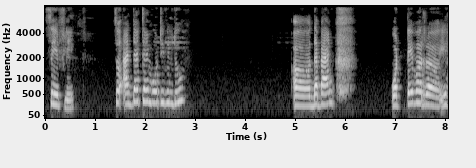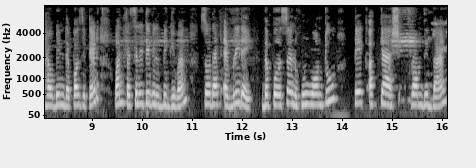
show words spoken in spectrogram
safely. So at that time what you will do? Uh, the bank whatever uh, you have been deposited one facility will be given so that every day the person who want to take a cash from the bank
